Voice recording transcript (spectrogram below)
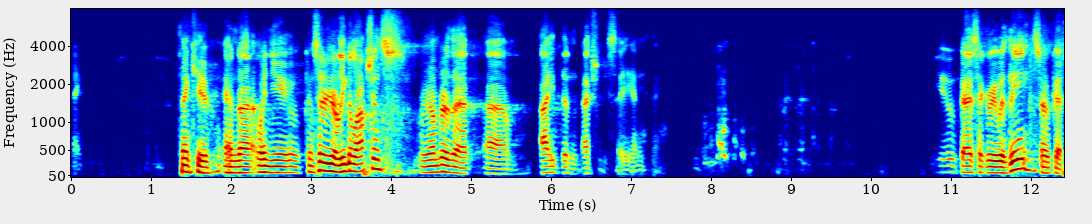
Thanks. Thank you. And uh, when you consider your legal options, remember that um, I didn't actually say anything. You guys agree with me, so good.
